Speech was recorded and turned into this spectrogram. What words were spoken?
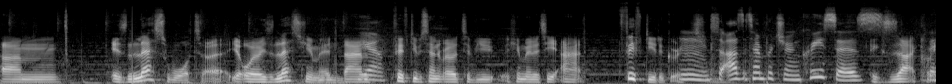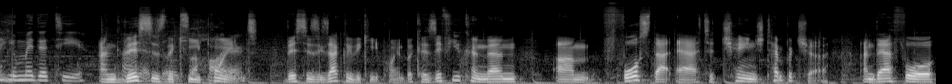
um, is less water or is less humid than Yeah. 50% relative hu- humidity at 50 degrees. Mm, so as the temperature increases, Exactly. the humidity. And this is the key hotter. point. This is exactly the key point because if you can then um, force that air to change temperature and therefore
